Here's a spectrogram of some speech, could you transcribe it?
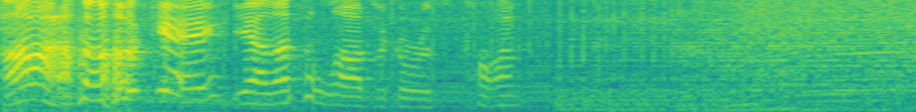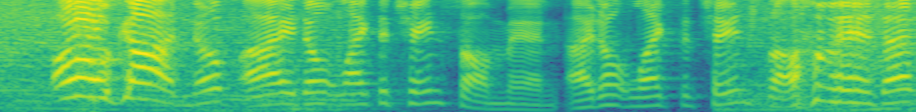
Ah, okay! Yeah, that's a logical response. Oh god! Nope, I don't like the chainsaw man. I don't like the chainsaw man. That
